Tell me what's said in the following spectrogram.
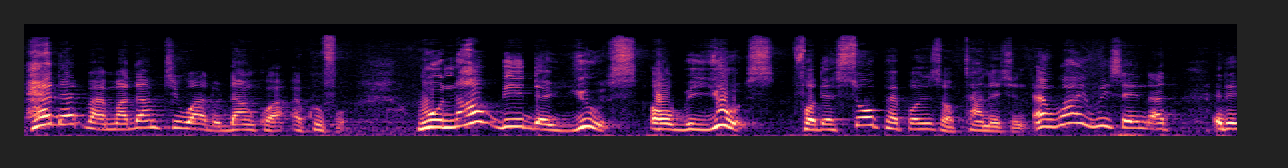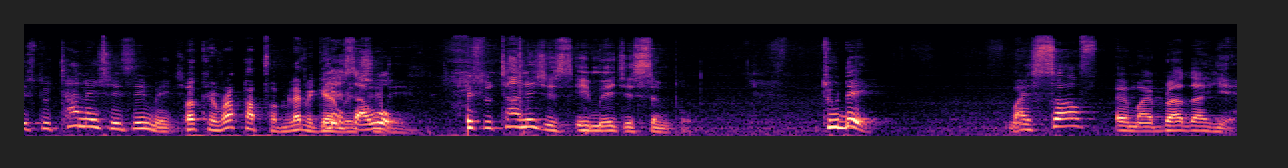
headed by Madame Tiwaa Addo-Danquah Akufo, will now be the use or be used for the sole purposes of tarnishing. And why are we saying that it is to tarnish his image? Okay, wrap up from. Let me get yes, Richard I will. It's to tarnish his image is simple. Today, myself and my brother here,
